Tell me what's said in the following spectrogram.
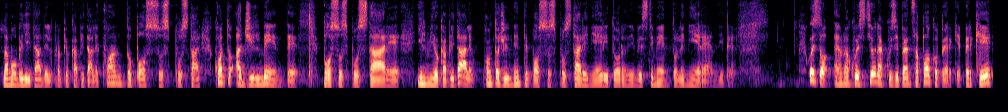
la mobilità del proprio capitale, quanto posso spostare, quanto agilmente posso spostare il mio capitale, quanto agilmente posso spostare i miei ritorni di investimento, le mie rendite. Questa è una questione a cui si pensa poco perché? Perché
